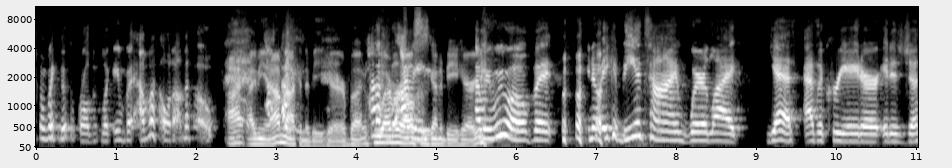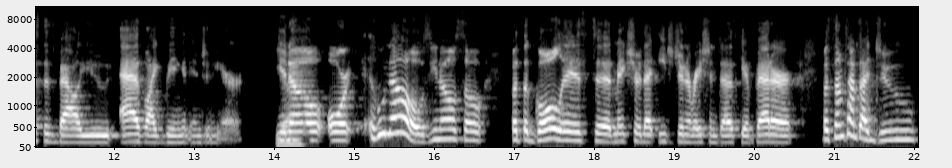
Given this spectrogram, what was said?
the way this world is looking, but I'm gonna hold on to hope. I, I mean, I'm not going to be here, but whoever I else mean, is going to be here. I mean, we won't, but you know, it could be a time where, like, yes, as a creator, it is just as valued as like being an engineer, you yeah. know, or who knows, you know. So, but the goal is to make sure that each generation does get better. But sometimes I do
